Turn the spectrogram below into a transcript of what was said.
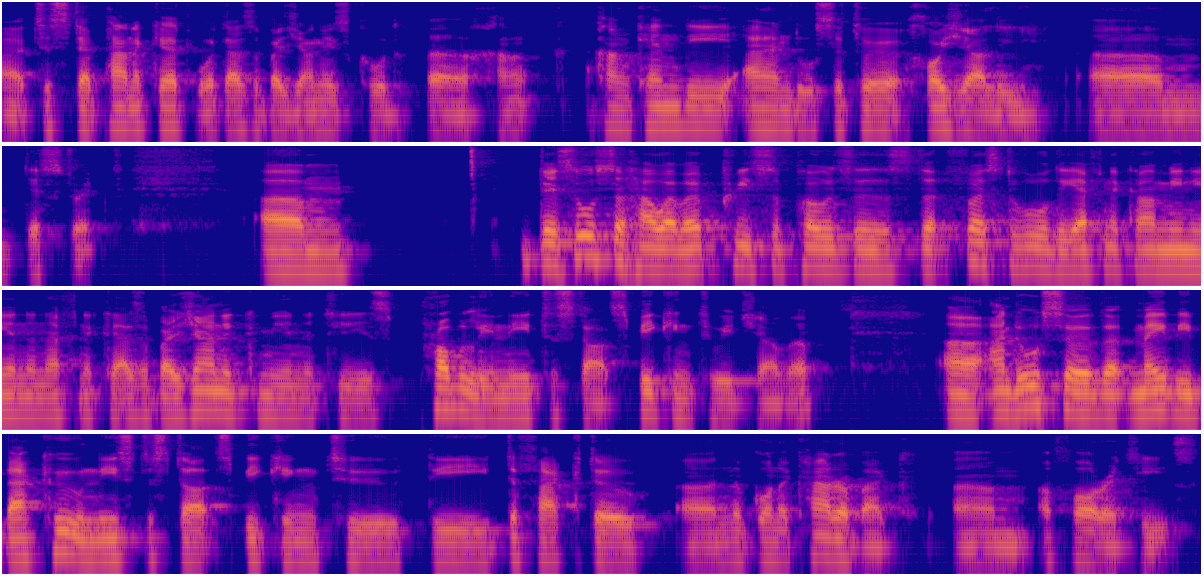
uh, to Stepanakert, what Azerbaijan is called uh, Khankendi, and also to Khojali um, district. Um, this also, however, presupposes that, first of all, the ethnic Armenian and ethnic Azerbaijani communities probably need to start speaking to each other. Uh, and also that maybe Baku needs to start speaking to the de facto uh, Nagorno Karabakh um, authorities.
